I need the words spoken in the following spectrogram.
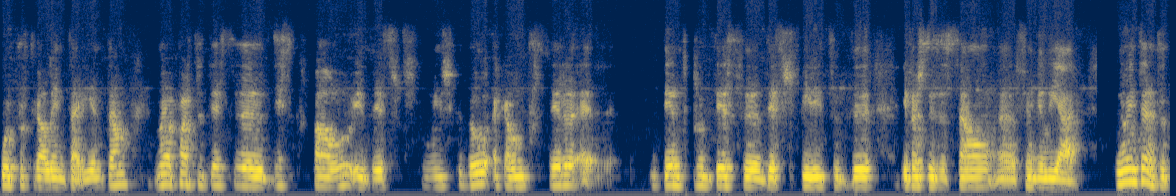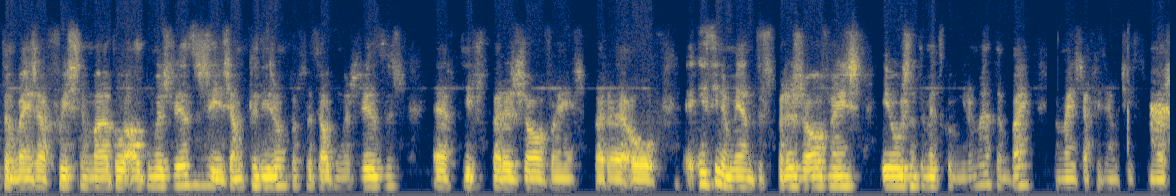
por Portugal inteiro. E então, a maior parte desse, disso que falo e desses testemunhos que dou acabam por ser uh, dentro desse, desse espírito de evangelização familiar. No entanto, também já fui chamado algumas vezes e já me pediram para fazer algumas vezes retiros para jovens, para, ou ensinamentos para jovens. Eu, juntamente com a minha irmã também, também já fizemos isso umas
